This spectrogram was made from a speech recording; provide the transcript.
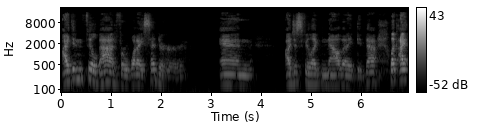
I didn't feel bad for what I said to her. And I just feel like now that I did that, like I,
